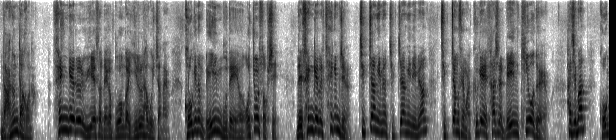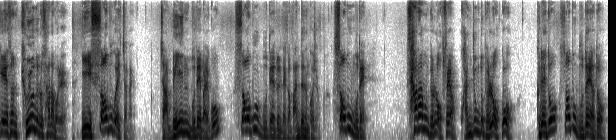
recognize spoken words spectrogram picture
나눈다거나 생계를 위해서 내가 무언가 일을 하고 있잖아요. 거기는 메인 무대예요. 어쩔 수 없이 내 생계를 책임지는 직장이면 직장인이면 직장 생활 그게 사실 메인 키워드예요. 하지만 거기에선 조연으로 살아버려요. 이 서브가 있잖아요. 자 메인 무대 말고 서브 무대를 내가 만드는 거죠. 서브 무대 사람은 별로 없어요. 관중도 별로 없고 그래도 서브 무대여도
